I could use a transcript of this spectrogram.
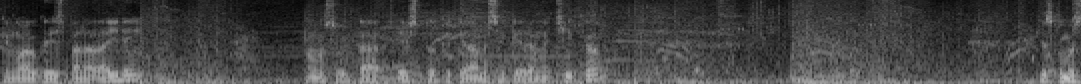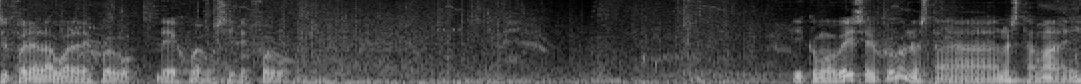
Tengo algo que disparar al aire. Vamos a soltar esto que quedamos en que era un hechizo es como si fuera la bola de juego. De juego, sí, de fuego. Y como veis, el juego no está, no está mal, ¿eh?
